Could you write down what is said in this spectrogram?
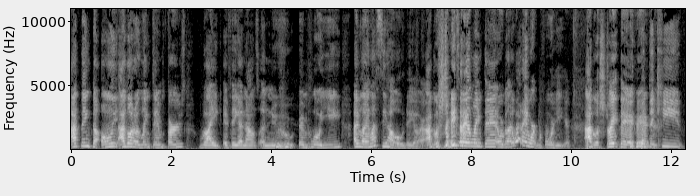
I think the only I go to LinkedIn first. Like if they announce a new employee, I be like, let's see how old they are. I go straight to their LinkedIn or be like, where they work before here. I go straight there. But the key,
